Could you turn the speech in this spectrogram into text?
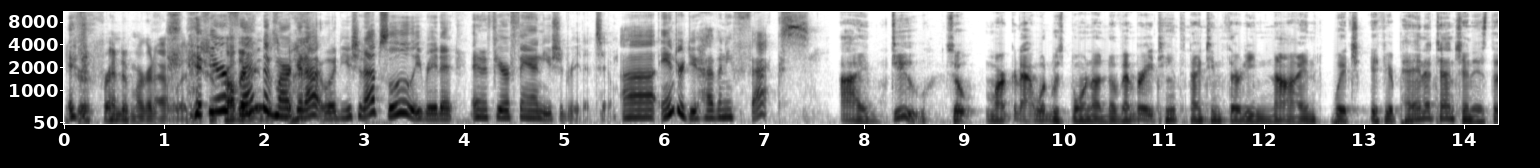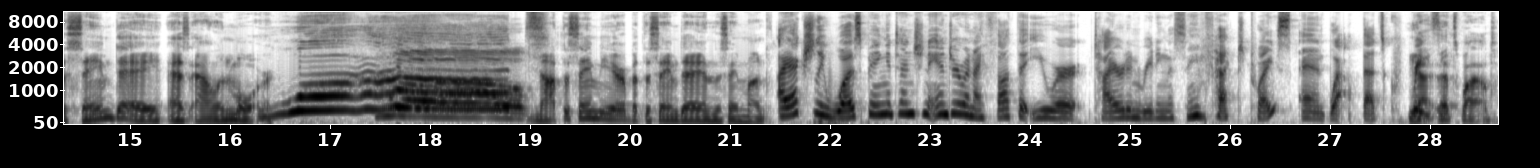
If, if you're a friend of Margaret Atwood, you if you're a friend of Margaret book. Atwood, you should absolutely read it. And if you're a fan, you should read it too. Uh, Andrew, do you have any facts? I do. So, Margaret Atwood was born on November 18th, 1939, which, if you're paying attention, is the same day as Alan Moore. What? Whoa! Not the same year, but the same day and the same month. I actually was paying attention, Andrew, and I thought that you were tired and reading the same fact twice. And wow, that's crazy. Yeah, that's wild.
